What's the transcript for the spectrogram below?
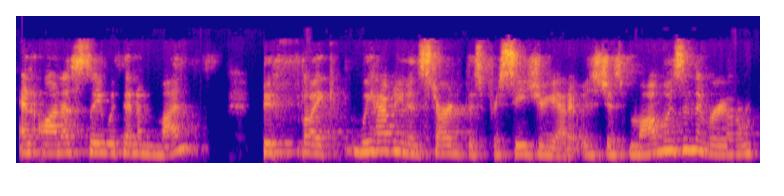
And honestly, within a month, like we haven't even started this procedure yet. It was just mom was in the room.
